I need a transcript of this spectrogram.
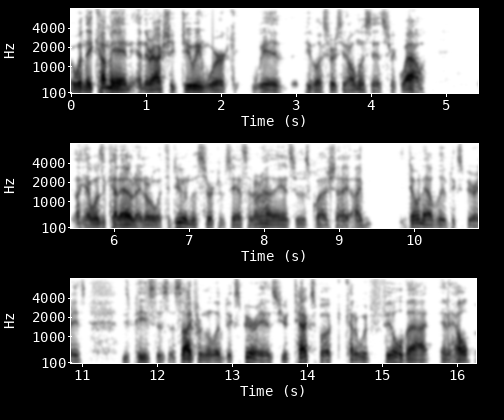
But when they come in and they're actually doing work with people experiencing homelessness, it's like, wow, like I wasn't cut out. I don't know what to do in this circumstance. I don't know how to answer this question. I, I don't have lived experience. These pieces, aside from the lived experience, your textbook kind of would fill that and help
